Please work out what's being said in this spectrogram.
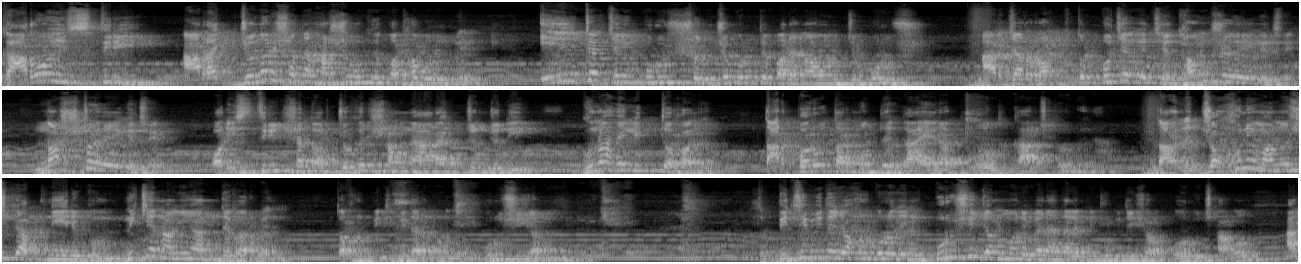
কারও স্ত্রী আর একজনের সাথে হাসি মুখে কথা বলবে এইটা যে পুরুষ সহ্য করতে পারে না ও হচ্ছে পুরুষ। আর যার রক্ত পচে গেছে, ধ্বংস হয়ে গেছে, নষ্ট হয়ে গেছে, ওর স্ত্রীর সাথে ওর চোখের সামনে আর একজন যদি গুনাহে লিপ্ত হয়, তারপরেও তার মধ্যে গায়েরা বোধ কাজ করবে না। তাহলে যখনই মানুষকে আপনি এরকম নিচে নামিয়ে আনতে পারবেন, তখন পৃথিবী তার কোনোদিন পুরুষই জন্ম নেবে তো পৃথিবীতে যখন কোনোদিন পুরুষই জন্ম নেবে না, তাহলে পৃথিবীতে সব গরু, ছাগল আর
